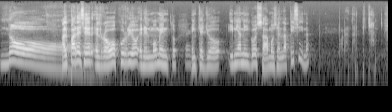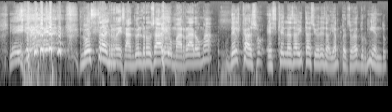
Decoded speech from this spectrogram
No. Al parecer, el robo ocurrió en el momento en que yo y mi amigo estábamos en la piscina por andar pichando. Y lo extraño Rezando el rosario, más raro más. del caso es que en las habitaciones habían personas durmiendo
